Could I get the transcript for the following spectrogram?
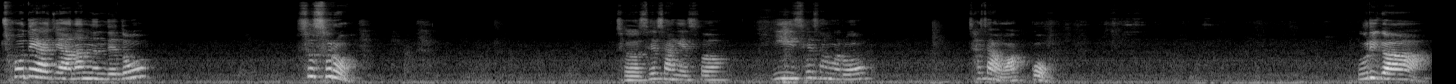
초대하지 않았는데도 스스로 저 세상에서 이 세상으로 찾아왔고 우리가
